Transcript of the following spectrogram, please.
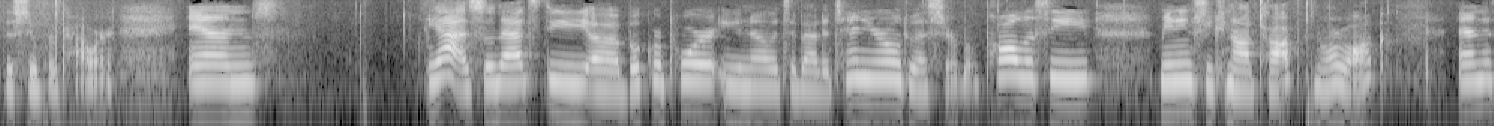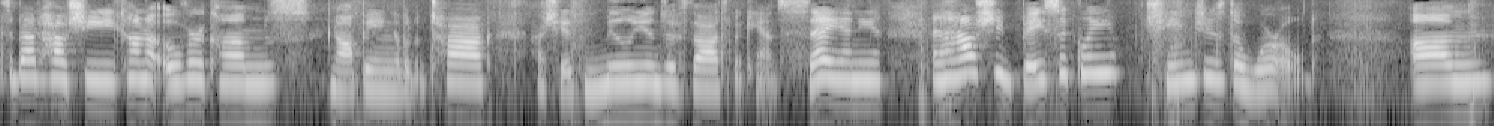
the superpower. And yeah, so that's the uh, book report. You know, it's about a 10 year old who has cerebral palsy, meaning she cannot talk nor walk and it's about how she kind of overcomes not being able to talk, how she has millions of thoughts but can't say any, and how she basically changes the world. Um,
